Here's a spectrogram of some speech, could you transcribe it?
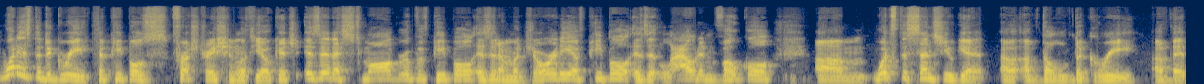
what is the degree to people's frustration with Jokic? Is it a small group of people? Is it a majority of people? Is it loud and vocal? Um, what's the sense you get of, of the degree of the,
